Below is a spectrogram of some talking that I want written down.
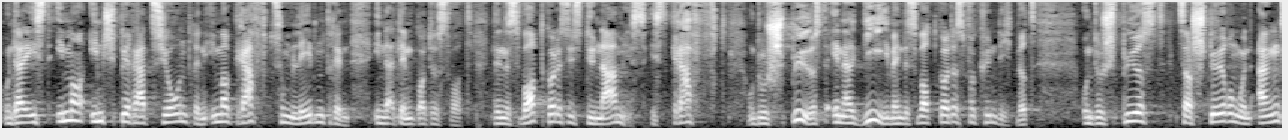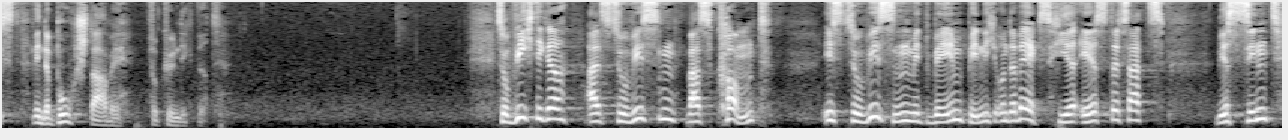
Und da ist immer Inspiration drin, immer Kraft zum Leben drin in dem Gotteswort. Denn das Wort Gottes ist dynamisch, ist Kraft. Und du spürst Energie, wenn das Wort Gottes verkündigt wird. Und du spürst Zerstörung und Angst, wenn der Buchstabe verkündigt wird. So wichtiger als zu wissen, was kommt, ist zu wissen, mit wem bin ich unterwegs. Hier erster Satz. Wir sind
